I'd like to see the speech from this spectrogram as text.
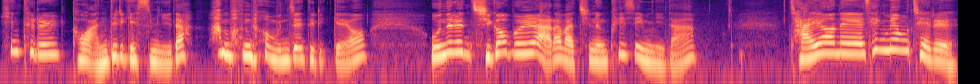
힌트를 더 안 드리겠습니다. 한 번 더 문제 드릴게요. 오늘은 직업을 알아맞히는 퀴즈입니다. 자연의 생명체를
